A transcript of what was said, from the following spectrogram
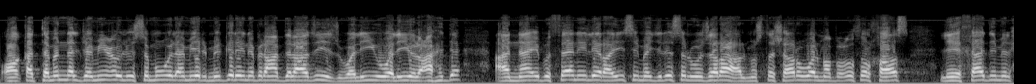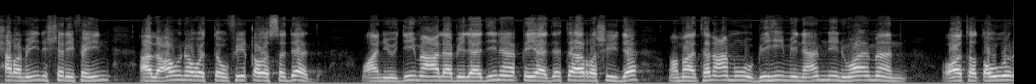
وقد تمنى الجميع لسمو الأمير مقرن بن عبد العزيز ولي ولي العهد النائب الثاني لرئيس مجلس الوزراء المستشار والمبعوث الخاص لخادم الحرمين الشريفين العون والتوفيق والسداد وأن يديم على بلادنا قيادتها الرشيدة وما تنعم به من أمن وأمان وتطور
